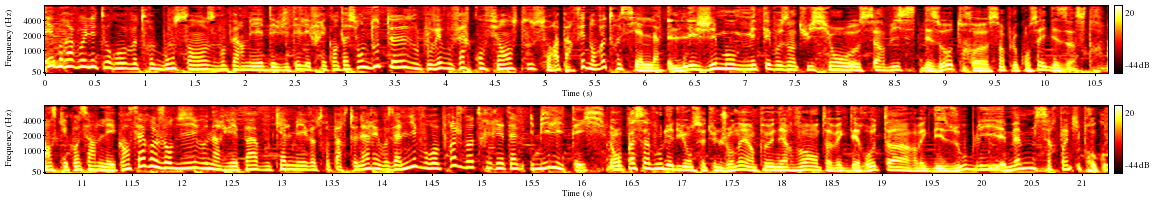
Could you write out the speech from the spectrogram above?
Et bravo les taureaux, votre bon sens vous permet d'éviter les fréquentations douteuses. Vous pouvez vous faire confiance, tout sera parfait dans votre ciel. Les gémeaux, mettez vos intuitions au service des autres, euh, simple conseil des astres. En ce qui concerne les cancers aujourd'hui, vous n'arrivez pas à vous calmer. Votre partenaire et vos amis vous reprochent votre irritabilité. On passe à vous les lions, c'est une journée un peu énervante avec des retards, avec des oublis et même certains quiproquos.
